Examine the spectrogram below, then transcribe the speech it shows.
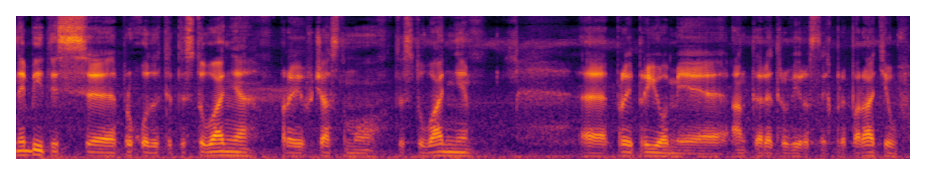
Не бійтесь е, проходити тестування при вчасному тестуванні. е, При прийомі антиретровірусних препаратів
